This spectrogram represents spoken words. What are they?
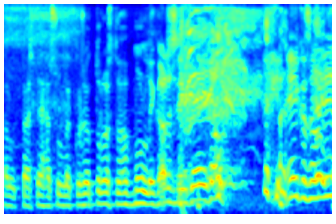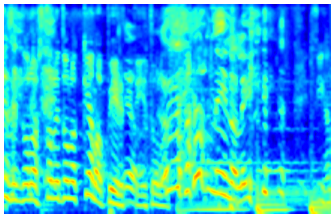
haluttaisiin tehdä sulle, kun se on tulossa tuohon mullikanssiin keikalle. Eikö se oli ensin tulossa, oli tullut kelopirttiin tulossa. niin oli. Siihen,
